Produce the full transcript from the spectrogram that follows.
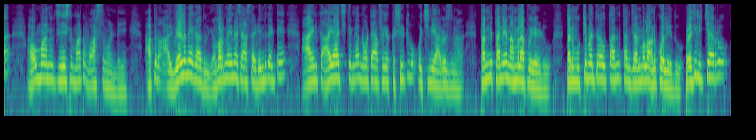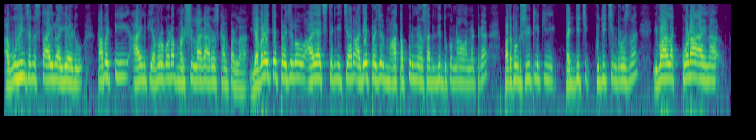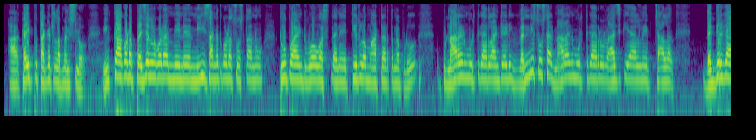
అవమానం చేసిన మాట వాస్తవం అండి. అతను వీళ్ళనే కాదు ఎవరినైనా చేస్తాడు. ఎందుకంటే ఆయనకి ఆయాచితంగా నూట యాభై ఒక్క సీట్లు వచ్చినాయి ఆ రోజున. తను తనే నమ్మలేకపోయాడు. తను ముఖ్యమంత్రి అవుతానని తన జన్మలో అనుకోలేదు. ప్రజలు ఇచ్చారు ఆ ఊహించని స్థాయిలో అయ్యాడు. కాబట్టి ఆయనకి ఎవరు కూడా మనుషుల్లాగా ఆ రోజు కనపడలా. ఎవరైతే ప్రజలు ఆయాచితంగా ఇచ్చారో అదే ప్రజలు మా తప్పుని మేము సరిదిద్దుకున్నాం అన్నట్టుగా పదకొండు సీట్లకి తగ్గించి కుదిచ్చిన రోజున ఇవాళ కూడా ఆయన ఆ కైపు తగ్గట్ల మనిషిలో. ఇంకా కూడా ప్రజలను కూడా మీ నేను మీ సంగతి కూడా చూస్తాను. టూ పాయింట్ ఓ వస్తుందనే తీరులో మాట్లాడుతున్నప్పుడు ఇప్పుడు నారాయణమూర్తి గారు లాంటి వాడు ఇవన్నీ చూస్తాడు. నారాయణమూర్తి గారు రాజకీయాలని చాలా దగ్గరగా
